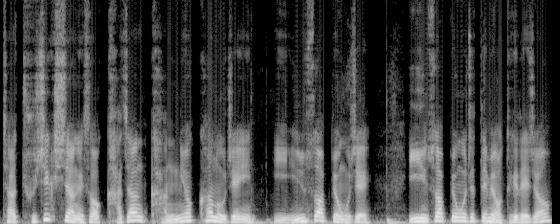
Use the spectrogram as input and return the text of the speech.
자, 주식 시장에서 가장 강력한 호재인 이 인수합병 호재. 이 인수합병 호재 때문에 어떻게 되죠?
